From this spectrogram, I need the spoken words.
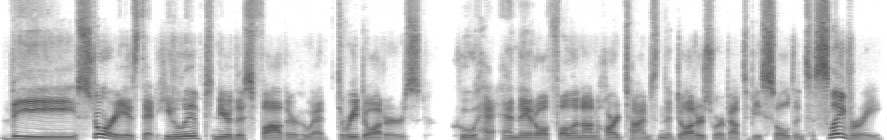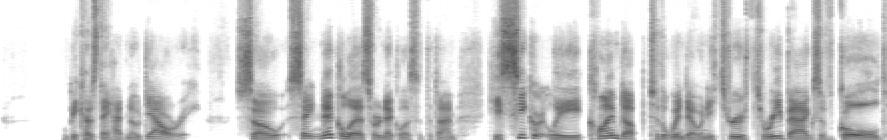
the story is that he lived near this father who had three daughters who ha- and they had all fallen on hard times and the daughters were about to be sold into slavery because they had no dowry. So st nicholas or nicholas at the time he secretly climbed up to the window and he threw three bags of gold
